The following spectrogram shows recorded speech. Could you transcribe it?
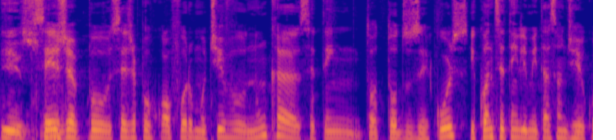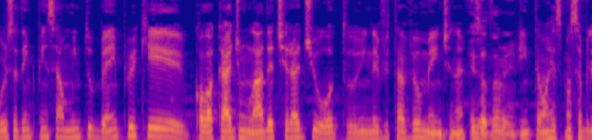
Isso. Seja, por, seja por qual for o motivo, nunca você tem to, todos os recursos. E quando você tem limitação de recursos, você tem que pensar muito bem, porque colocar de um lado é tirar de outro, inevitavelmente, né? Exatamente. Então a responsabilidade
